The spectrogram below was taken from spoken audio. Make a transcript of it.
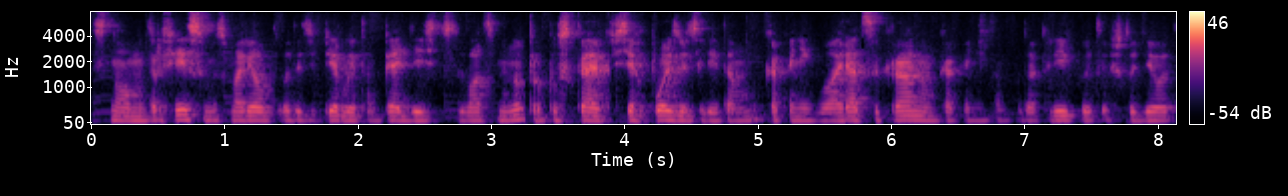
с новым интерфейсом и смотрел вот эти первые там 5, 10, 20 минут, пропуская всех пользователей, там, как они говорят с экраном, как они там куда кликают и что делать.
